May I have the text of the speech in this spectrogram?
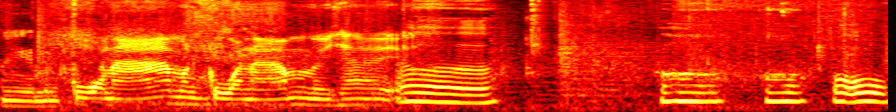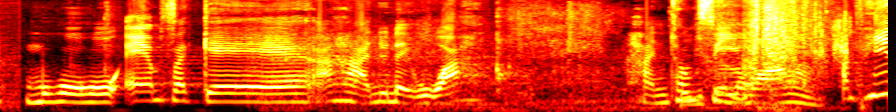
นี่มันกลัวน้ำมันกลัวน้ำไม่ใช่ เออโอ้โหโอ้โหโอ้โหโอ้โหแอมสแกร์อาหารอยู่ไหนวะอาหารช่องสี่ระวังอะพี่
